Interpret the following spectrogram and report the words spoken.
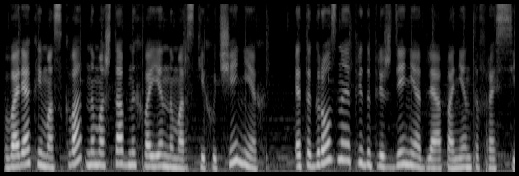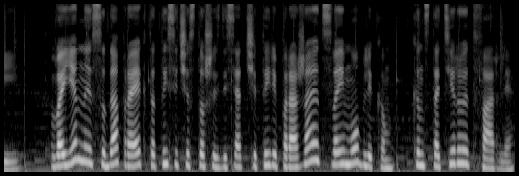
Варяг и Москва на масштабных военно-морских учениях, это грозное предупреждение для оппонентов России. Военные суда проекта 1164 поражают своим обликом, констатирует Фарли.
